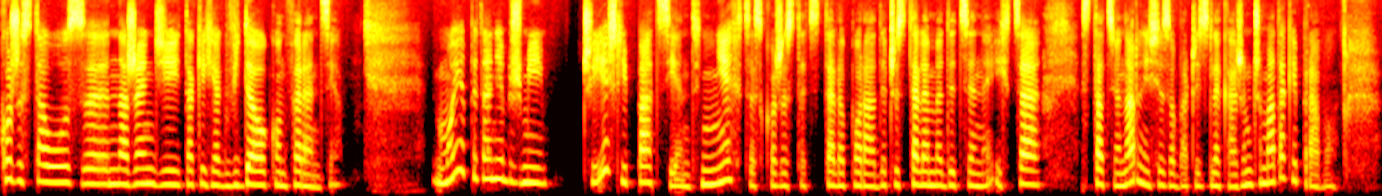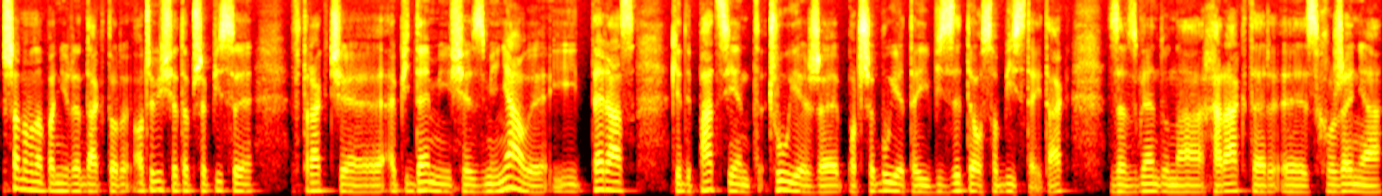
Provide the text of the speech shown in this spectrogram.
korzystało z narzędzi takich jak wideokonferencja. Moje pytanie brzmi: czy jeśli pacjent nie chce skorzystać z teleporady czy z telemedycyny i chce stacjonarnie się zobaczyć z lekarzem, czy ma takie prawo? Szanowna pani redaktor, oczywiście te przepisy w trakcie epidemii się zmieniały i teraz, kiedy pacjent czuje, że potrzebuje tej wizyty osobistej, tak, ze względu na charakter y, schorzenia,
